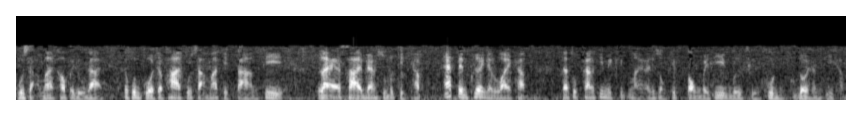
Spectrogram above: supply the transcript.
คุณสามารถเข้าไปดูได้ ถ้าคุณกลัวจะพลาดคุณสามารถติดตามที่แหล่สายแบงก์สุภกิจครับแอดเป็นเพื่อนกันไว้ครับ และทุกครั้งที่มีคลิปใหม่เราจะส่งคลิปตรงไปที่มือถือคุณโดยทันทีครับ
